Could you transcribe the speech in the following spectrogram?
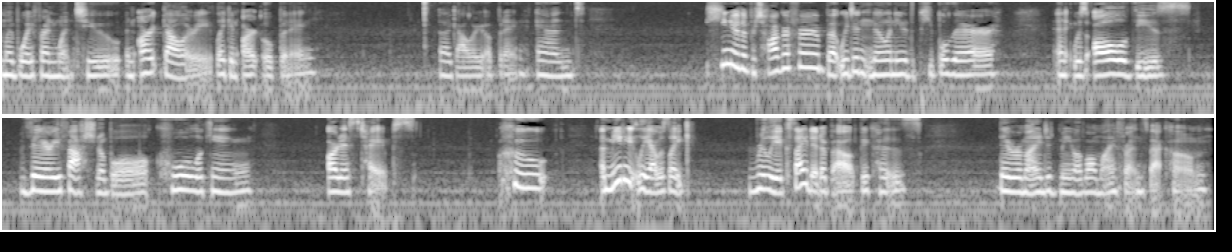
my boyfriend went to an art gallery, like an art opening, a gallery opening, and he knew the photographer, but we didn't know any of the people there, and it was all of these very fashionable, cool looking artist types who immediately I was like really excited about because they reminded me of all my friends back home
